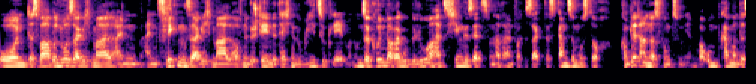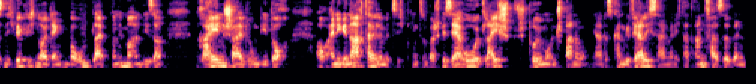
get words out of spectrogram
und das war aber nur, sage ich mal, ein, ein Flicken, sage ich mal, auf eine bestehende Technologie zu kleben. Und unser Gründer Raghu Belur hat sich hingesetzt und hat einfach gesagt, das Ganze muss doch komplett anders funktionieren. Warum kann man das nicht wirklich neu denken? Warum bleibt man immer an dieser Reihenschaltung, die doch auch einige Nachteile mit sich bringt, zum Beispiel sehr hohe Gleichströme und Spannungen. Ja, das kann gefährlich sein, wenn ich da dran fasse, wenn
